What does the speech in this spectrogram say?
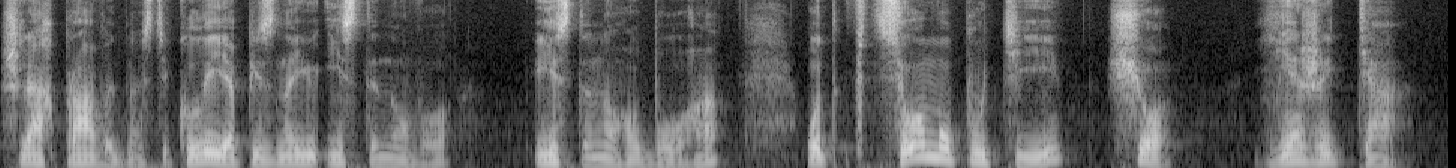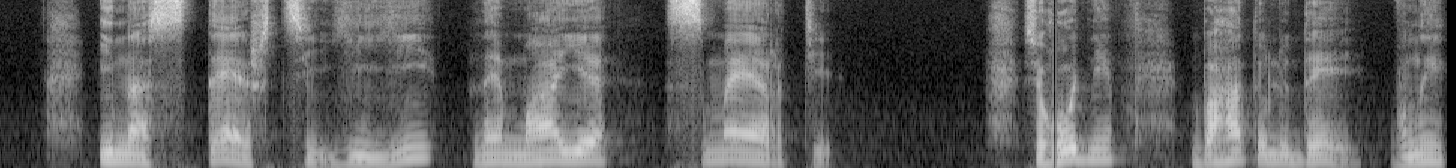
шлях праведності? Коли я пізнаю істинного, істинного Бога, от в цьому путі що? Є життя. І на стежці її немає смерті. Сьогодні багато людей вони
